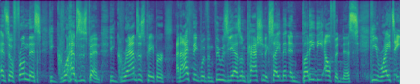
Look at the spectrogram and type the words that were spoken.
And so from this, he grabs his pen, he grabs his paper, and I think with enthusiasm, passion, excitement, and Buddy the Elfedness, he writes a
